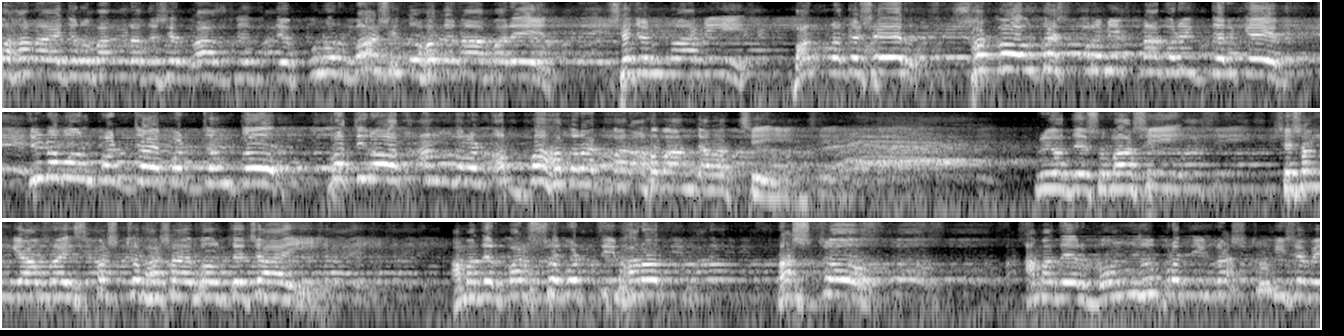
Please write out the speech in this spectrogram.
বাহানায় যেন বাংলাদেশের রাজনীতিতে পুনর্বাসিত হতে না পারে, সেজন্য আমি বাংলাদেশের সকল দেশপ্রেমিক নাগরিকদেরকে তৃণমূল পর্যায় পর্যন্ত প্রতিরোধ আন্দোলন অব্যাহত রাখবার আহ্বান জানাচ্ছি। প্রিয় দেশবাসী, সে সঙ্গে আমরা স্পষ্ট ভাষায় বলতে চাই, আমাদের পার্শ্ববর্তী ভারত রাষ্ট্র, আমাদের বন্ধু প্রতিম রাষ্ট্র হিসেবে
